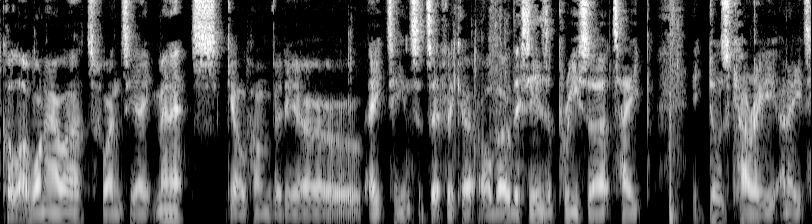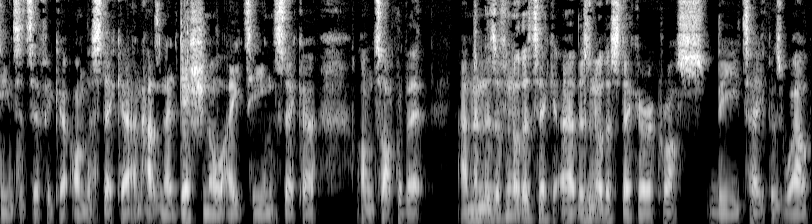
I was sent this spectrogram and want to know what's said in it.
color. One hour twenty eight minutes. Guild Home Video eighteen certificate. Although this is a pre-cert tape, it does carry an eighteen certificate on the sticker and has an additional eighteen sticker on top of it. And then there's another ticket. Uh, there's another sticker across the tape as well.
